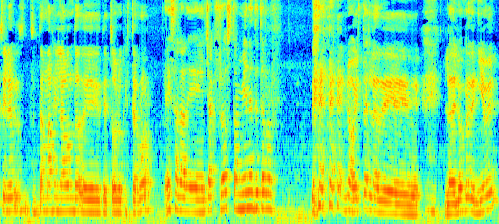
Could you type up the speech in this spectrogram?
Sí, le- están más en la onda de, de todo lo que es terror. Esa, la de Jack Frost, también es de terror. no, esta es la de. La del hombre de nieve.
